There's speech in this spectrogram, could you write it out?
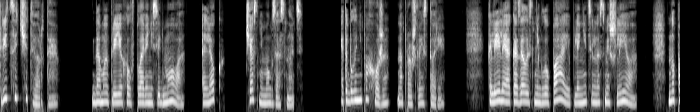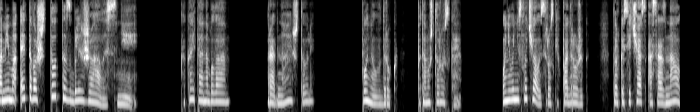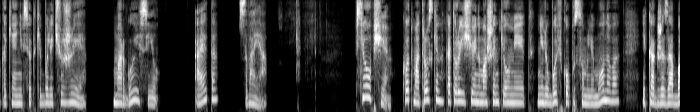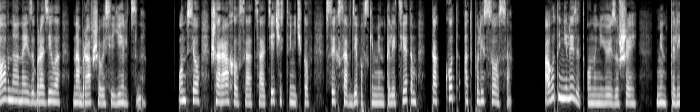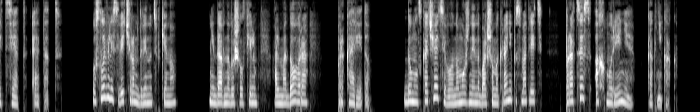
Тридцать четвертое. Домой приехал в половине седьмого, лег, час не мог заснуть. Это было не похоже на прошлые истории. Клелия оказалась не глупа и пленительно смешлива, но помимо этого что-то сближалось с ней. Какая-то она была родная, что ли? Понял вдруг, потому что русская. У него не случалось русских подружек, только сейчас осознал, какие они все-таки были чужие. Марго и Сью. А это своя. Все общее. Кот Матроскин, который еще и на машинке умеет, нелюбовь к опусам Лимонова, и как же забавно она изобразила набравшегося Ельцина. Он все шарахался от соотечественничков с их совдеповским менталитетом, как кот от пылесоса. А вот и не лезет он у нее из ушей, менталитет этот. Условились вечером двинуть в кино. Недавно вышел фильм Альмадовара про кориду. Думал скачать его, но можно и на большом экране посмотреть. Процесс охмурения, как-никак.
